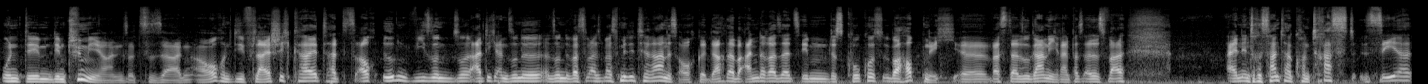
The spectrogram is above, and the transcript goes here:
und dem, dem Thymian sozusagen auch. Und die Fleischigkeit hat es auch irgendwie so, so hatte ich an so eine, so eine was, was Mediterranes auch gedacht, aber andererseits eben das Kokos überhaupt nicht, äh, was da so gar nicht reinpasst. Also es war ein interessanter Kontrast. Sehr,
